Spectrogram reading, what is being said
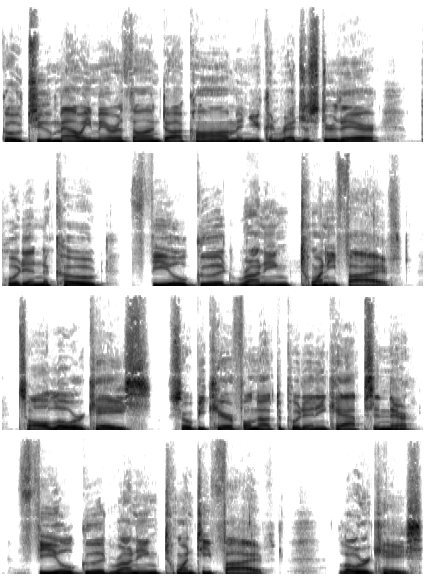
go to mauimarathon.com and you can register there, put in the code feel good running 25. It's all lowercase, so be careful not to put any caps in there. Feel good running 25, lowercase,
